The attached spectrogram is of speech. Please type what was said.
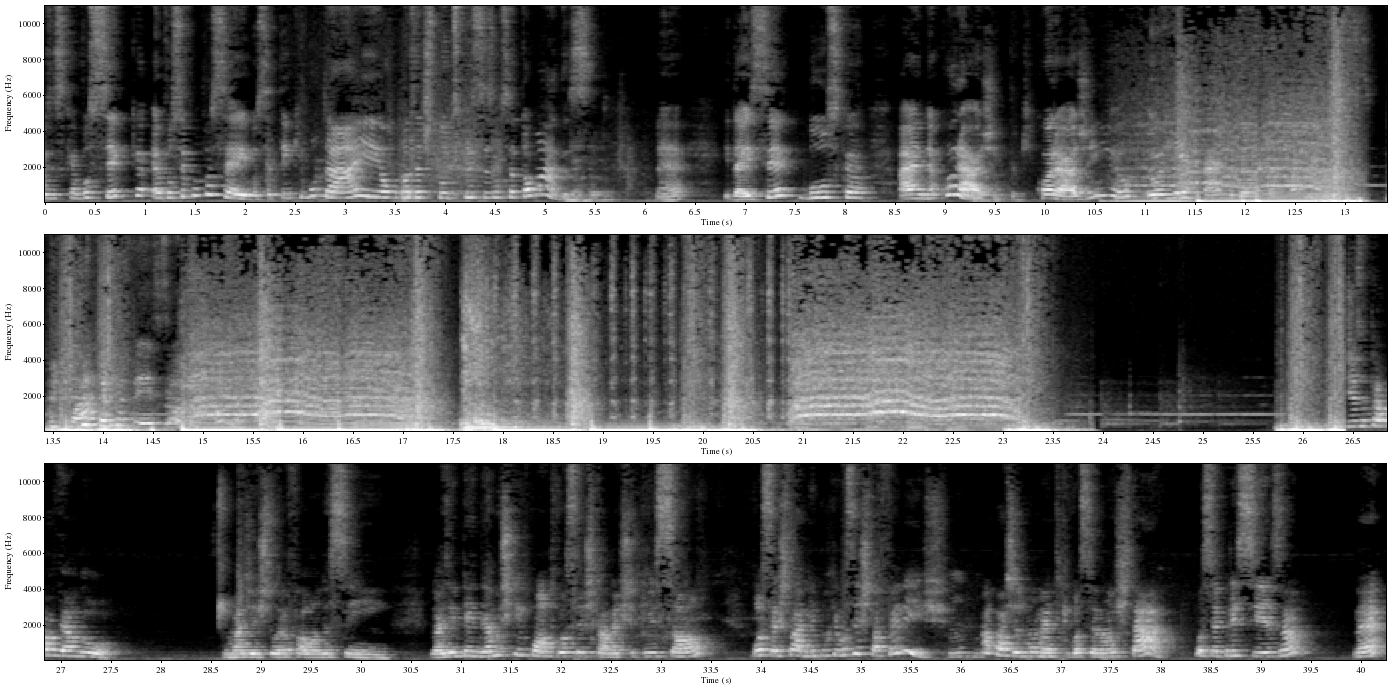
coisas que é você que é você com você e você tem que mudar e algumas atitudes precisam ser tomadas, Uhum. né? E daí você busca, não é coragem, porque coragem eu, eu errei a carta da RH quatro vezes. Quatro vezes, ó. Uma gestora falando assim: nós entendemos que enquanto você está na instituição, você está ali porque você está feliz. Uhum. A partir do momento que você não está, você precisa, né?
